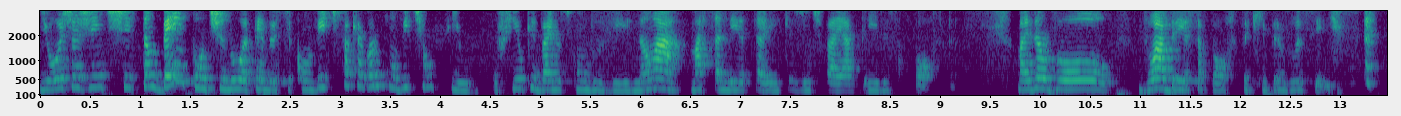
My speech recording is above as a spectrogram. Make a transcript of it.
E hoje a gente também continua tendo esse convite, só que agora o convite é um fio, o fio que vai nos conduzir, não a maçaneta aí que a gente vai abrir essa porta. Mas eu vou, vou abrir essa porta aqui para vocês.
